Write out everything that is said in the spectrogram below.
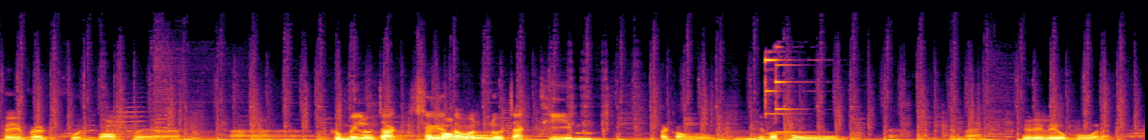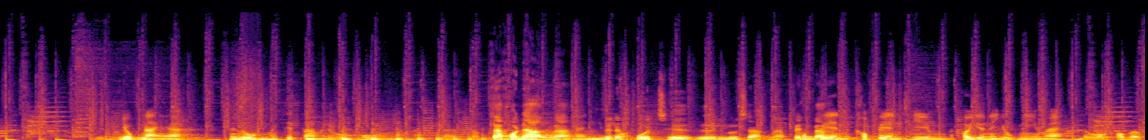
favorite football player อ่า คือไม่รู้จักชื่อแต่ก็แต่ว่ารู้รู้จักทีมตากล้องรู้ลิเวอร์พูลอะใช่ไหมอยู่ในลิเวอร์พูลแหละยุคไหนอะ ไม่รู้ผมไม่ติดตามลิเวอร์พูลแต่แบบแต่เขาดังนะแมนยูคือถ้าพูดชื่อคือรู้จักนะ เป็นเขาแบบเปลี่ยนเขาเปลี่ยนทีมเขาอยู่ในยุคนี้ไหมหรือว่าเขาแบบ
